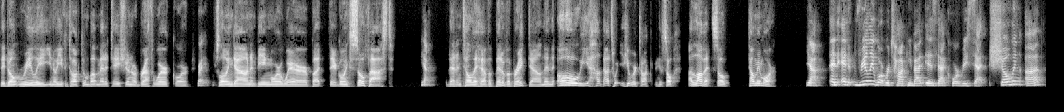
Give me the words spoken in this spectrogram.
they don't really, you know, you can talk to them about meditation or breath work or right. slowing down and being more aware, but they're going so fast. Yeah. That until they have a bit of a breakdown, then they, oh yeah, that's what you were talking. So I love it. So tell me more. Yeah. And and really what we're talking about is that core reset. Showing up.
